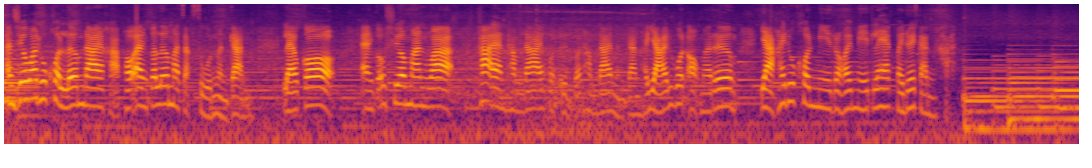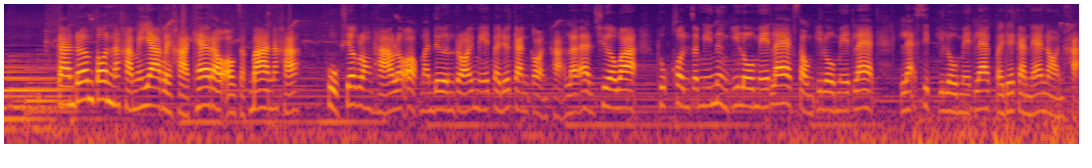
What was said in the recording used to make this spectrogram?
แอนเชื่อว่าทุกคนเริ่มได้ค่ะ เพราะแอนก็เริ่มมาจากศูนย์เหมือนกัน แล้วก็ แอนก็เชื่อมั่นว่าถ้าแอนทำได้คนอื่นก็ทำได้เหมือนกันค่ะอยากให้ทุกคนออกมาเริ่ม อยากให้ทุกคนมีร้อยเมตรแรกไปด้วยกันค่ะ การเริ่มต้นนะคะไม่ยากเลยค่ะ แค่เราออกจากบ้านนะคะ ผูกเชือกรองเท้าแล้วออกมาเดินร้อยเมตรไปด้วยกันก่อนค่ะ แล้วแอนเชื่อว่าทุกคนจะมี 1 กิโลเมตรแรก 2 กิโลเมตรแรก และ 10 กิโลเมตรแรกไปด้วยกันแน่นอนค่ะ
